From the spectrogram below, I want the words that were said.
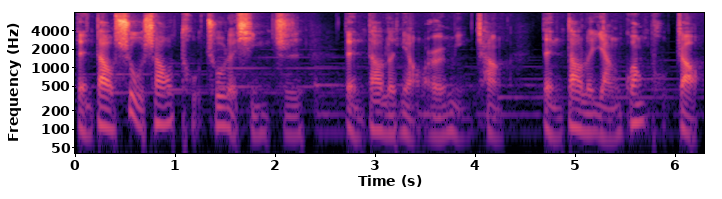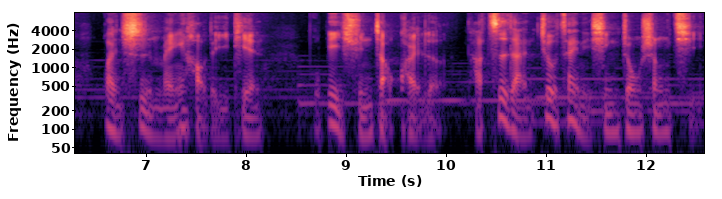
等到树梢吐出了新枝。等到了鸟儿鸣唱，等到了阳光普照，万事美好的一天，不必寻找快乐，它自然就在你心中升起。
